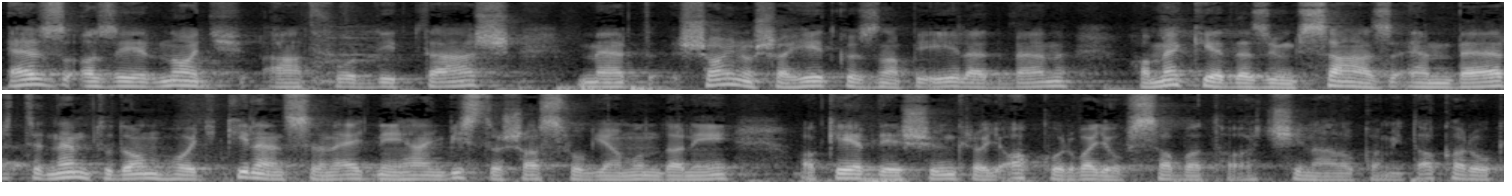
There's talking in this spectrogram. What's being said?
Ez azért nagy átfordítás, mert sajnos a hétköznapi életben, ha megkérdezünk száz embert, nem tudom, hogy 91 néhány biztos azt fogja mondani a kérdésünkre, hogy akkor vagyok szabad, ha csinálok, amit akarok,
